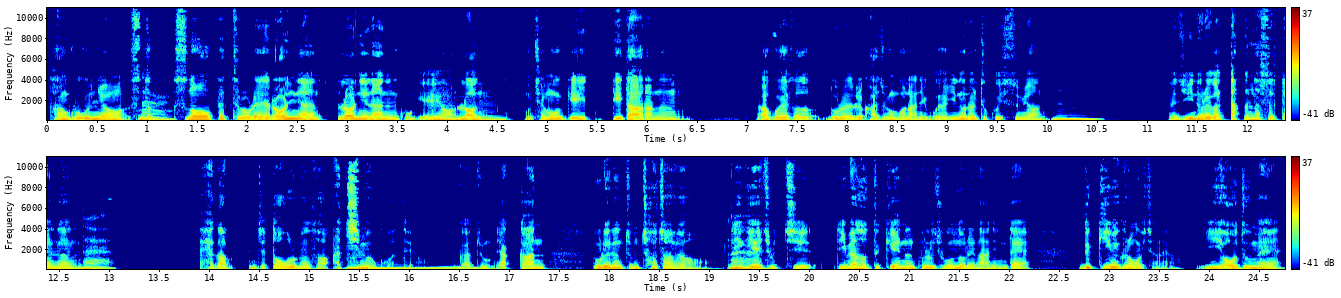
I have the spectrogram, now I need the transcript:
다음 곡은요, 스, 네. Snow Patrol의 Run이라, Run이라는 곡이에요. 음, Run. 음. 뭐 제목이 뛰다라는 라고 해서 노래를 가져온 건 아니고요. 이 노래를 듣고 있으면 음, 왠지 이 노래가 딱 끝났을 때는 네. 해가 이제 떠오르면서 아침이 올것 같아요. 음. 그러니까 좀 약간 노래는 좀 처져요. 뛰기에 네. 좋지, 뛰면서 듣기에는 별로 좋은 노래는 아닌데 느낌이 그런 거 있잖아요. 이 어둠에를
